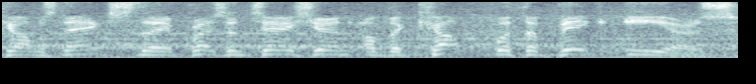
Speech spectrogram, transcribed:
comes next, the presentation of the cup with the big ears.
